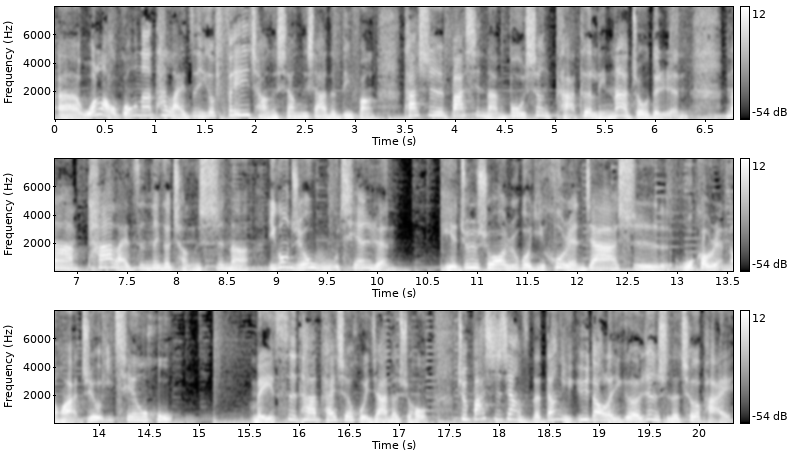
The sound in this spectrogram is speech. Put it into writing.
呃，我老公呢，他来自一个非常乡下的地方，他是巴西南部圣卡特琳娜州的人。那他来自那个城市呢，一共只有五千人，也就是说，如果一户人家是五口人的话，只有一千户。每一次他开车回家的时候，就巴士是这样子的。当你遇到了一个认识的车牌，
